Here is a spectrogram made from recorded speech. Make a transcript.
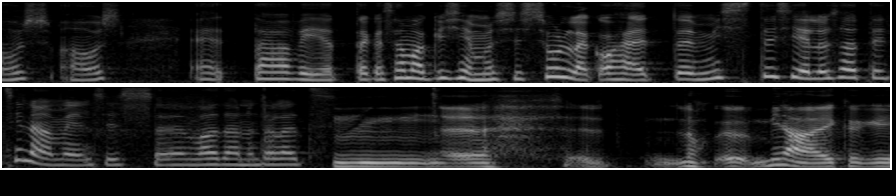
aus, aus Taavi, et aga sama küsimus siis sulle kohe, et mis tõsielusaateid sina meil siis äh, vaadanud oled mm,? Eh, noh, mina ikkagi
